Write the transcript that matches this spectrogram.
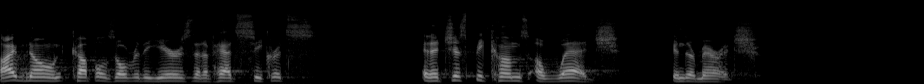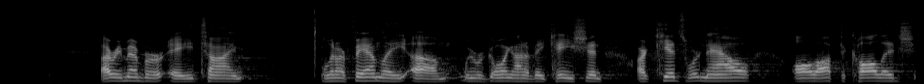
I've known couples over the years that have had secrets, and it just becomes a wedge in their marriage. I remember a time when our family, um, we were going on a vacation. Our kids were now all off to college,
